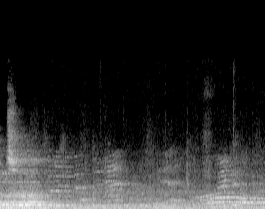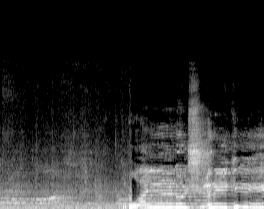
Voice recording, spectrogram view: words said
والمشركات. والمشركين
